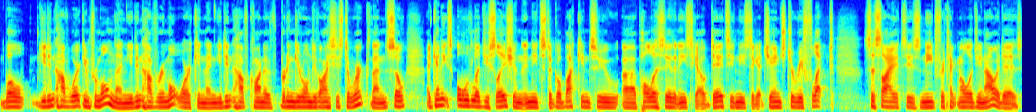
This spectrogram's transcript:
Well, you didn't have working from home then. You didn't have remote working then. You didn't have kind of bring your own devices to work then. So, again, it's old legislation that needs to go back into uh, policy that needs to get updated, needs to get changed to reflect society's need for technology nowadays.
